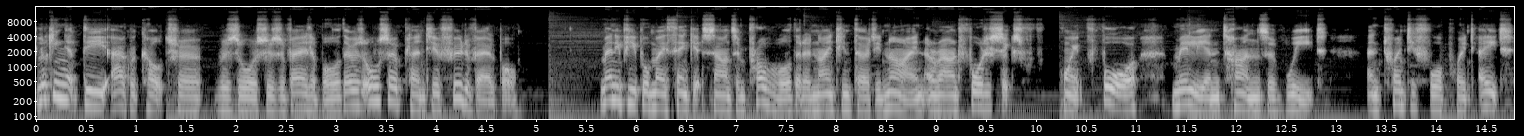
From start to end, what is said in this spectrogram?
Looking at the agriculture resources available, there is also plenty of food available. Many people may think it sounds improbable that in 1939 around 46.4 million tons of wheat and 24.8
